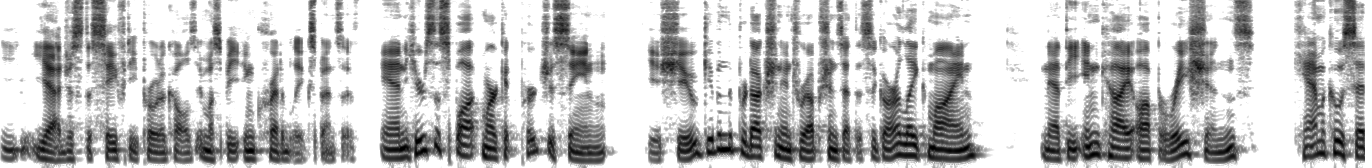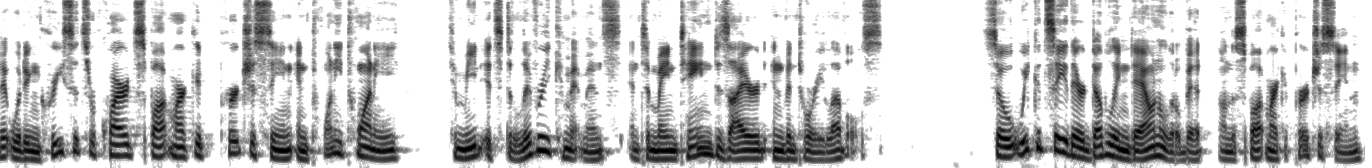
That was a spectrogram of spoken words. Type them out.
yeah, just the safety protocols, it must be incredibly expensive. And here's the spot market purchasing issue. Given the production interruptions at the Cigar Lake mine and at the Inkai operations, Cameco said it would increase its required spot market purchasing in 2020 to meet its delivery commitments and to maintain desired inventory levels. So we could say they're doubling down a little bit on the spot market purchasing.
